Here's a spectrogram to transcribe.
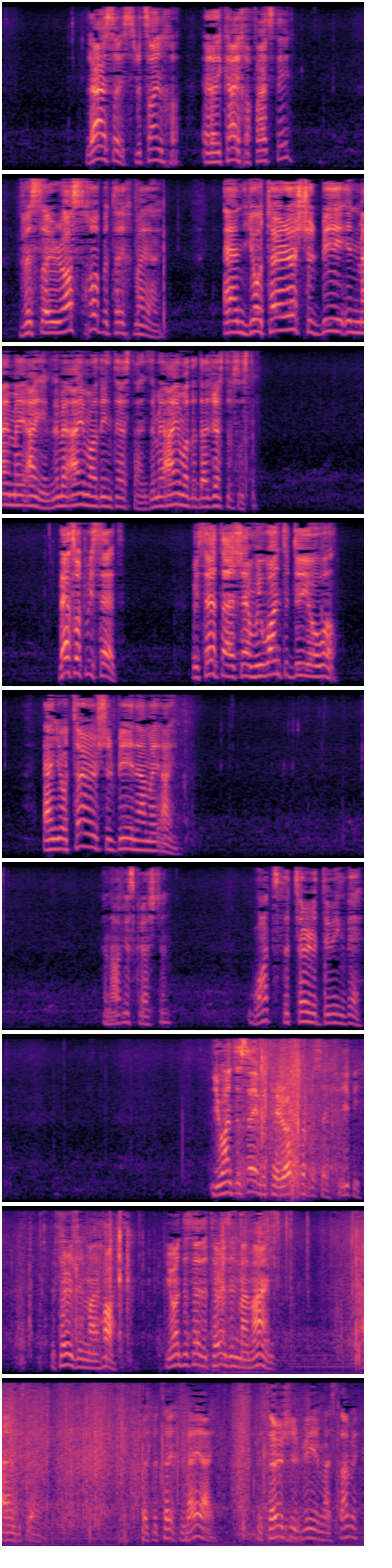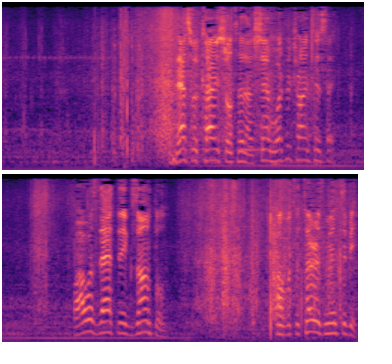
La'asos ritzoincha Elokai chafatzti. V'soyroscha b'teich mayai. And your Torah should be in my me'ayim. The me'ayim are the intestines. The me'ayim are the digestive system. That's what we said. We said to Hashem, we want to do your will. And your Torah should be in our me'ayim. An obvious question. What's the Torah doing there? You want to say, the Torah is in my heart. You want to say the Torah is in my mind. I understand. But the me'ai? The Torah should be in my stomach. And that's what Klal Yisrael told Hashem. What we're trying to say. Why was that the example of what the Torah is meant to be?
